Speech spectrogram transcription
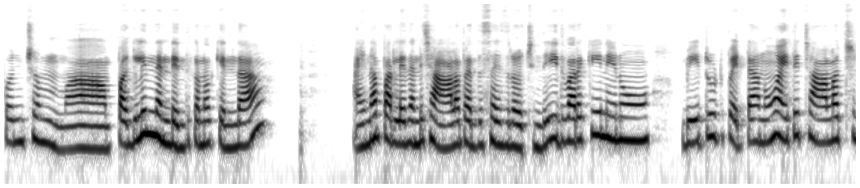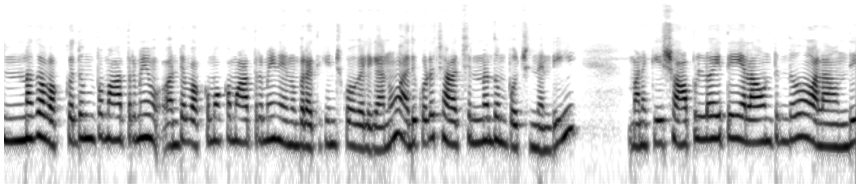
కొంచెం పగిలిందండి ఎందుకనో కింద. అయినా పర్లేదండి చాలా పెద్ద సైజులో వచ్చింది. ఇదివరకు నేను బీట్రూట్ పెట్టాను. అయితే చాలా చిన్నగా ఒక్క దుంప మాత్రమే అంటే ఒక్క మొక్క మాత్రమే నేను బ్రతికించుకోగలిగాను. అది కూడా చాలా చిన్న దుంప వచ్చిందండి. మనకి షాపుల్లో అయితే ఎలా ఉంటుందో అలా ఉంది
